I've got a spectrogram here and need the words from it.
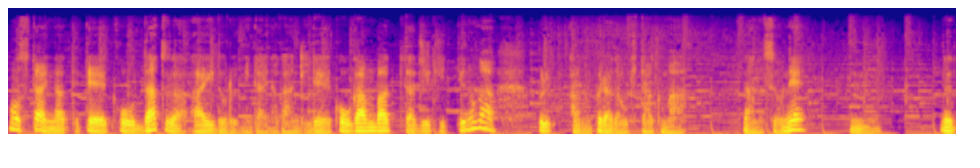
もうスターになってて、こう、脱アイドルみたいな感じで、こう頑張ってた時期っていうのが、プあのプラダを着た悪魔なんですよね。うん。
